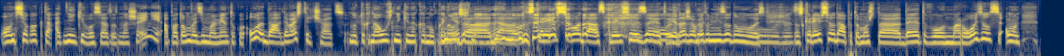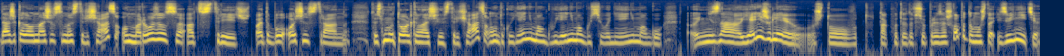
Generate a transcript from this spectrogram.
он все как-то отнекивался от отношений, а потом в один момент такой, о, да, давай встречаться. Ну так наушники на кону, конечно. Ну, да, да. Ну, скорее всего, да, скорее всего из-за этого. Я даже об этом не задумывалась. Ужас. Но скорее всего, да, потому что до этого он морозился. Он, даже когда он начал со мной встречаться, он морозился от встреч. Это было очень странно. То есть мы только начали встречаться, он такой, я не могу, я не могу сегодня, я не могу. Не знаю, я не жалею, что вот так вот это все произошло, потому что извините,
